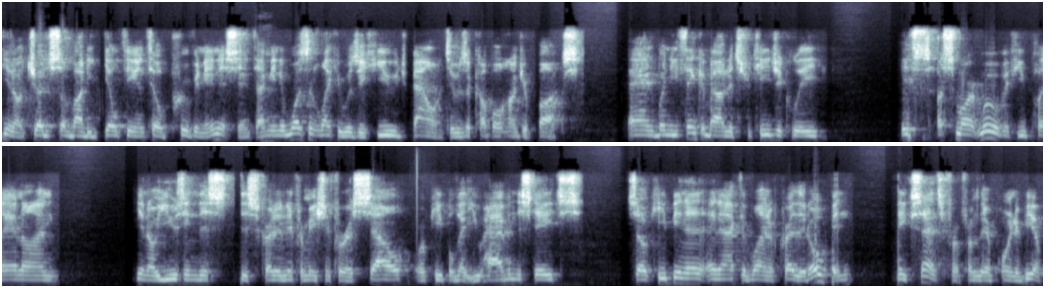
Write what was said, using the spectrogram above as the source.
you know, judge somebody guilty until proven innocent. I mean, it wasn't like it was a huge balance. It was a couple hundred bucks. And when you think about it strategically, it's a smart move if you plan on, you know, using this this credit information for a cell or people that you have in the states. So keeping a, an active line of credit open makes sense from, from their point of view.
